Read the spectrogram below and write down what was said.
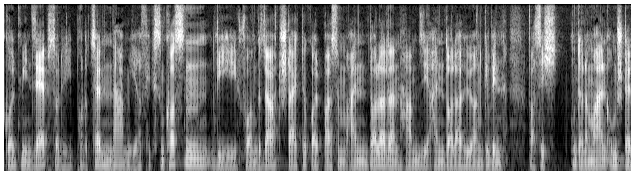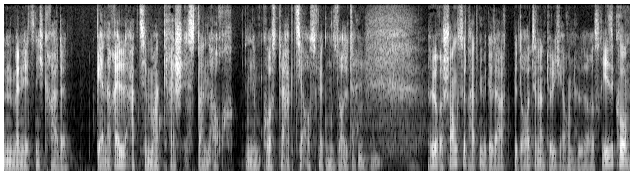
Goldminen selbst oder die Produzenten haben ihre fixen Kosten. Wie vorhin gesagt, steigt der Goldpreis um einen Dollar, dann haben sie einen Dollar höheren Gewinn, was sich unter normalen Umständen, wenn jetzt nicht gerade generell Aktienmarkt-Crash ist, dann auch in dem Kurs der Aktie auswirken sollte. Mhm. Höhere Chance, hatten wir gesagt, bedeutet natürlich auch ein höheres Risiko.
